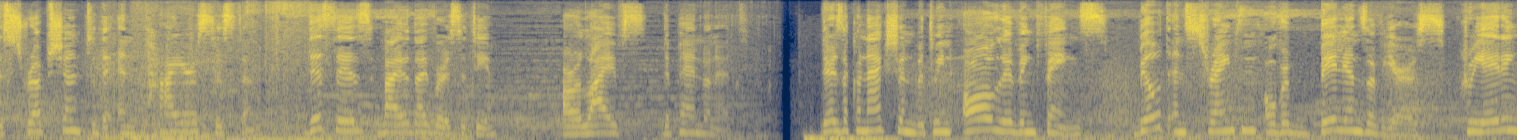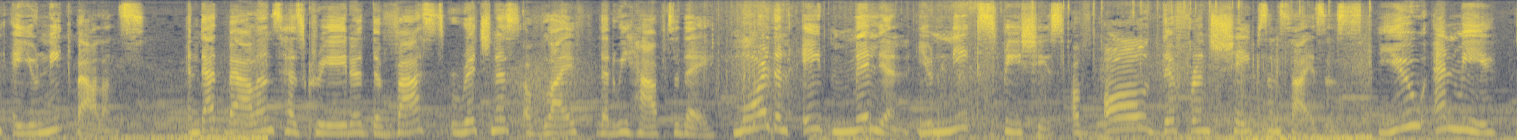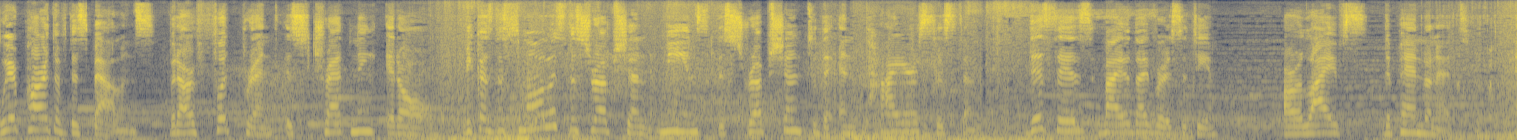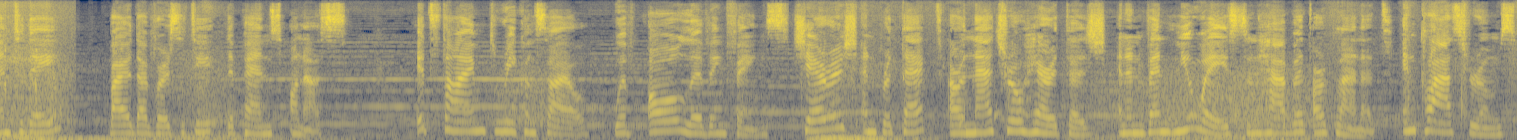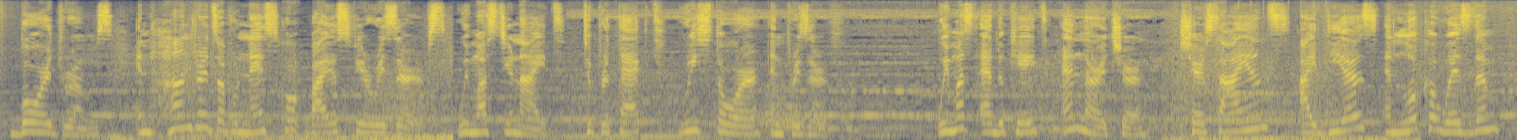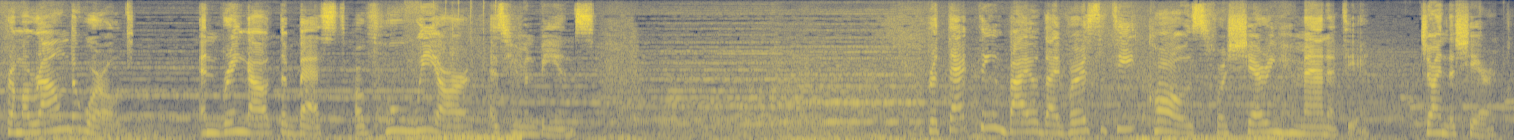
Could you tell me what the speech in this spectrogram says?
disruption to the entire system. This is biodiversity. Our lives depend on it. There's a connection between all living things, built and strengthened over billions of years, creating a unique balance. And that balance has created the vast richness of life that we have today. More than 8 million unique species of all different shapes and sizes. You and me, we're part of this balance, but our footprint is threatening it all. Because the smallest disruption means disruption to the entire system. This is biodiversity. Our lives depend on it. And today, biodiversity depends on us. It's time to reconcile with all living things, cherish and protect our natural heritage, and invent new ways to inhabit our planet. In classrooms, boardrooms, in hundreds of UNESCO biosphere reserves, we must unite to protect, restore, and preserve. We must educate and nurture share science, ideas, and local wisdom from around the world, and bring out the best of who we are as human beings. Protecting biodiversity calls for sharing humanity. Join the share.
